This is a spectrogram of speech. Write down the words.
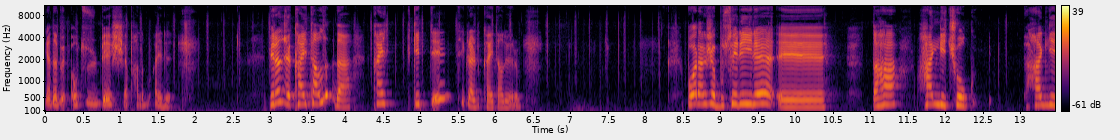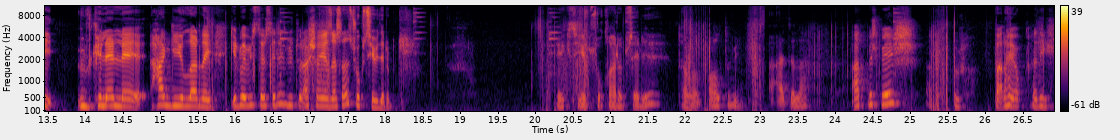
Ya da bir 35 yapalım. Aynen. Bir önce kayıt aldım da kayıt gitti. Tekrar bir kayıt alıyorum. Bu arkadaşlar bu seriyle eee, daha hangi çok hangi ülkelerle hangi yıllarda girmemi isterseniz lütfen aşağı yazarsanız çok sevinirim. Eksiye sokarım seni. Tamam 6000 hadi la. 65 At- dur. Para yok kardeş.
